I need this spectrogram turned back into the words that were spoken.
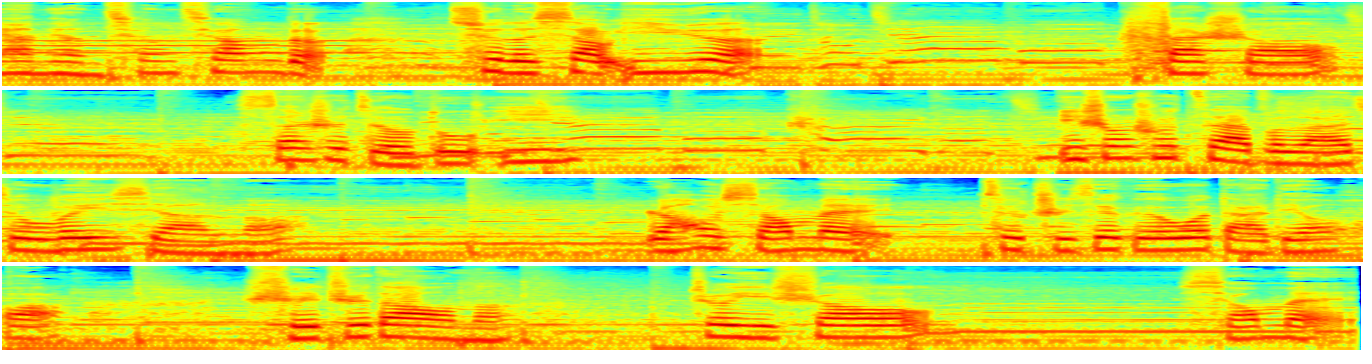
踉踉跄跄的去了校医院，发烧三十九度一，医生说再不来就危险了，然后小美就直接给我打电话，谁知道呢？这一烧，小美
